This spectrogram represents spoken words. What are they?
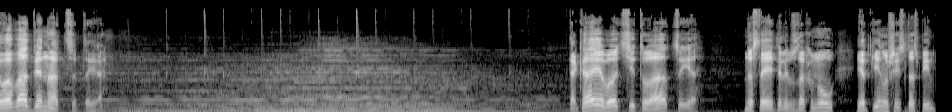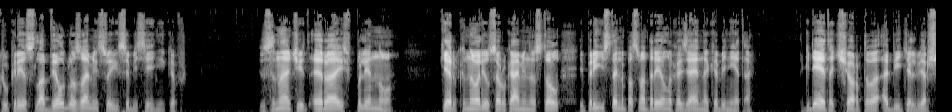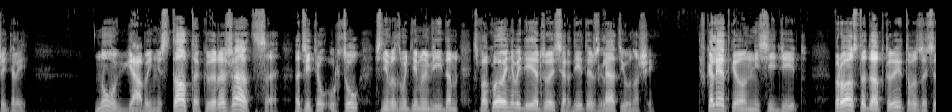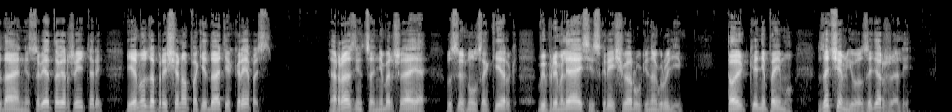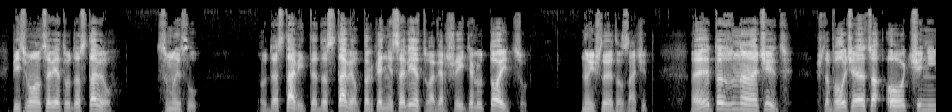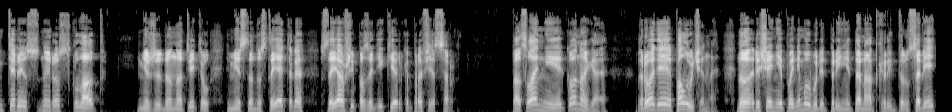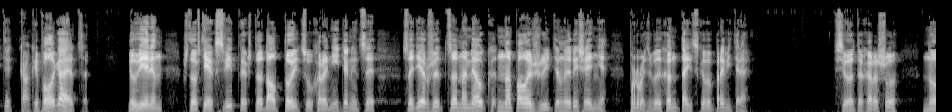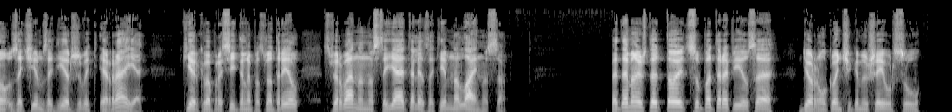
Глава двенадцатая Такая вот ситуация. Настоятель вздохнул и, откинувшись на спинку кресла, обвел глазами своих собеседников. Значит, Эрай в плену. Керк навалился руками на стол и пристально посмотрел на хозяина кабинета. Где эта чертова обитель вершителей? — Ну, я бы не стал так выражаться, — ответил Урсул с невозмутимым видом, спокойно выдерживая сердитый взгляд юноши. В клетке он не сидит. Просто до открытого заседания Совета Вершителей ему запрещено покидать их крепость. Разница небольшая, усмехнулся Керк, выпрямляясь и скрещивая руки на груди. Только не пойму, зачем его задержали? Письмо он Совету доставил? Смысл? Доставить-то доставил, только не Совету, а Вершителю Тойцу. Ну и что это значит? Это значит, что получается очень интересный расклад, — неожиданно ответил вместо настоятеля, стоявший позади Кирка профессор. Послание Конага вроде получено, но решение по нему будет принято на открытом совете, как и полагается. Уверен, что в тех свитках, что дал Тойцу хранительнице, содержится намек на положительное решение просьбы хантайского правителя. Все это хорошо, но зачем задерживать Эрая? Кирк вопросительно посмотрел сперва на настоятеля, затем на Лайнуса. — Потому что Тойцу поторопился, — дернул кончиками ушей Урсул.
